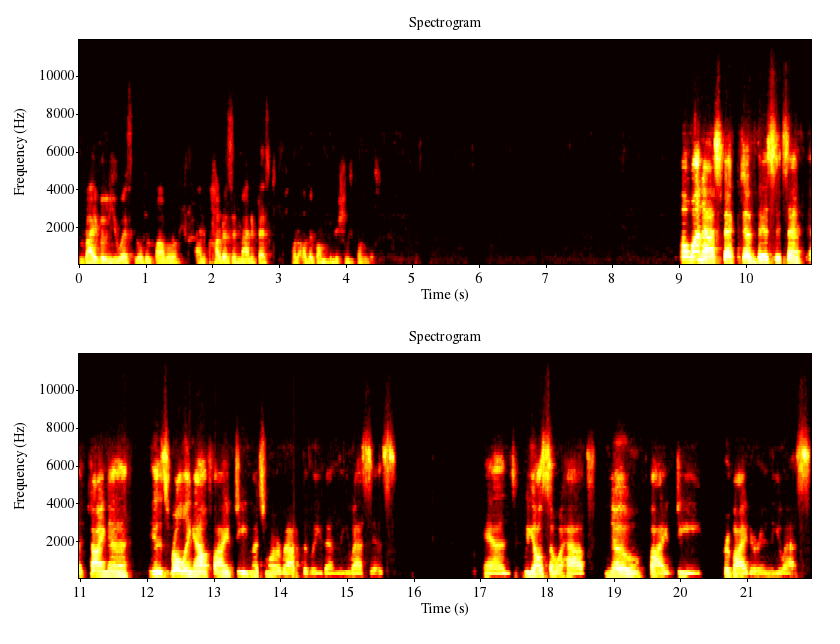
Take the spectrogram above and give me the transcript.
rival US global power? And how does it manifest for other competitions from this? Well, one aspect of this is that China is rolling out 5G much more rapidly than the US is. And we also have no 5G provider in the US.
